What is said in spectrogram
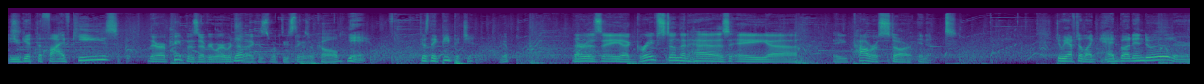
You get the five keys. There are peepas everywhere, which Yep. I think is what these things are called. Yeah, because they peep at you. Yep. There is a, uh gravestone that has a uh, a power star in it. Do we have to like headbutt into it or?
